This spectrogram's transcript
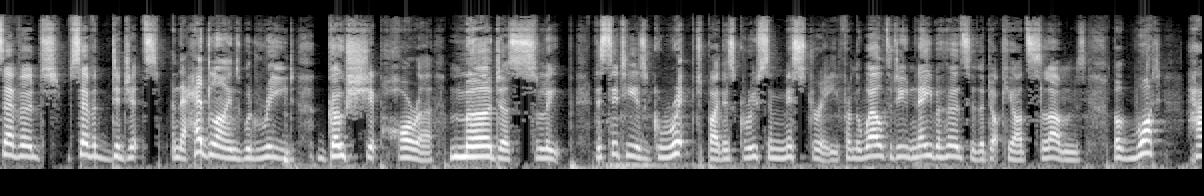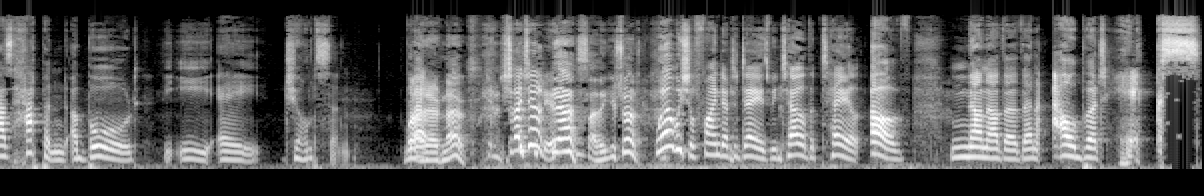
severed, severed digits. And the headlines would read, Ghost Ship Horror, Murder Sloop. The city is gripped by this gruesome mystery, from the well-to-do neighbourhoods to the dockyard slums. But what has happened aboard the E.A. Johnson? Well, I don't know. Should I tell you? Yes, I think you should. Well, we shall find out today as we tell the tale of none other than Albert Hicks,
